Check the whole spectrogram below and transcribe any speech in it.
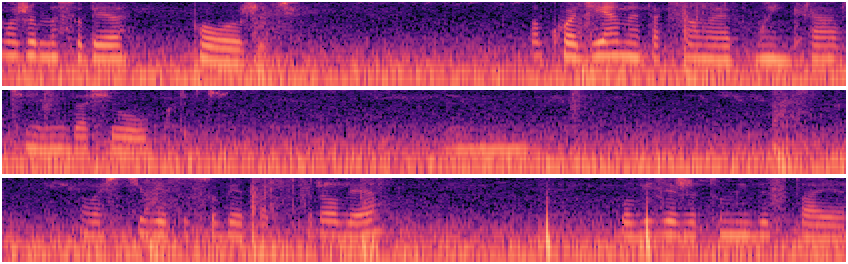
możemy sobie położyć. No kładziemy tak samo jak w Minecrafcie, nie da się ukryć. Mm. Właściwie to sobie tak zrobię, bo widzę, że tu mi wystaje.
